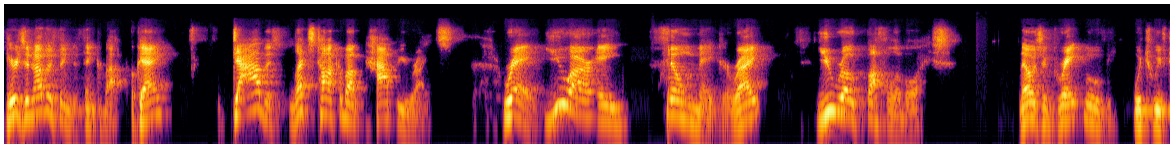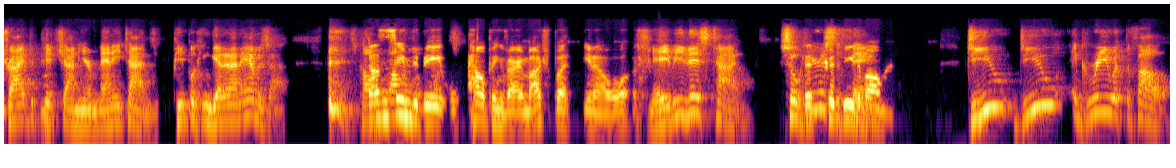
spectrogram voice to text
here's another thing to think about, okay? Dabus, let's talk about copyrights. Ray, you are a filmmaker, right? You wrote Buffalo Boys. That was a great movie, which we've tried to pitch on here many times. People can get it on Amazon. Doesn't Buffalo seem to be Boys. helping very much, but you know, maybe this time. So this here's could the be thing. the moment. Do you do you agree with the following?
